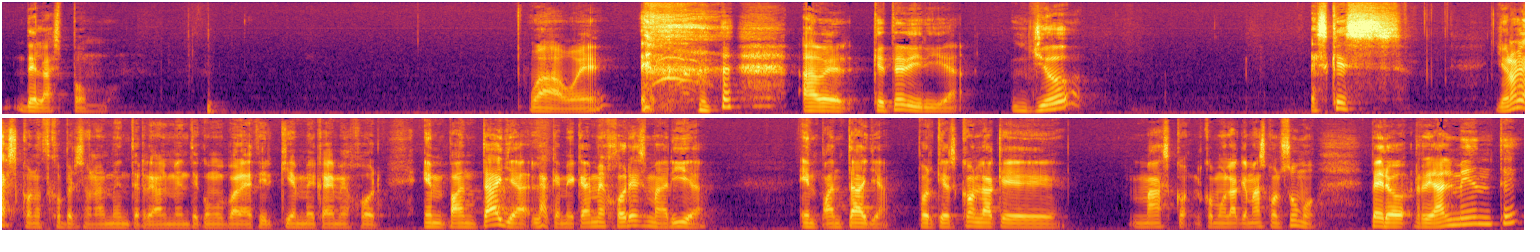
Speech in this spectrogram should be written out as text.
de las Pombo? Wow, ¿eh? A ver, ¿qué te diría? Yo es que es... Yo no las conozco personalmente realmente como para decir quién me cae mejor. En pantalla, la que me cae mejor es María. En pantalla, porque es con la que más como la que más consumo. Pero realmente,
